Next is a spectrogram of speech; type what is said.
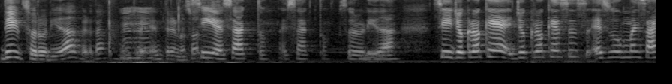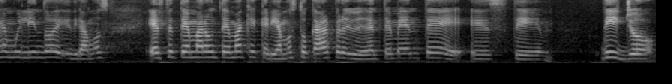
de sororidad, ¿verdad? Entre, entre, nosotros. Sí, exacto, exacto, sororidad. Sí, yo creo que, yo creo que ese es, es, un mensaje muy lindo y digamos, este tema era un tema que queríamos tocar, pero evidentemente, este, di, yo,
